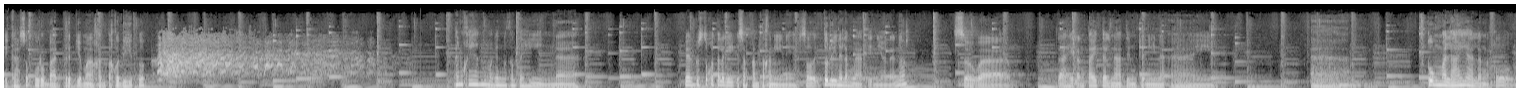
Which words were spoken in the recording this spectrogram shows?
Eh kaso puro bad trip yung mga kanta ko dito. Ano kayang magandang kantahin na pero gusto ko talaga yung isang kanta kanina. eh. So, ituloy na lang natin yon ano? So, uh, dahil ang title natin kanina ay um, Kung Malaya Lang Ako.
